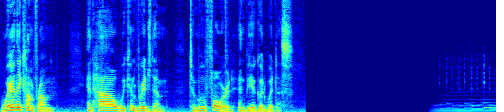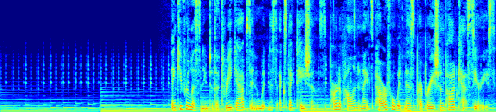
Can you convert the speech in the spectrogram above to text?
where they come from, and how we can bridge them to move forward and be a good witness. Thank you for listening to the Three Gaps in Witness Expectations, part of Holland & Knight's Powerful Witness Preparation podcast series.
